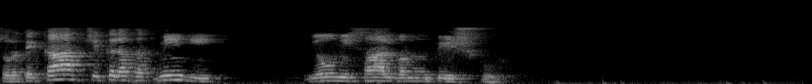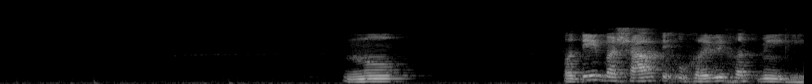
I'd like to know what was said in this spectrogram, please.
سورت کاف چې کله ختميږي یو مثال به مو پیش کو نو پتی بشارت اخروی ختمیږي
